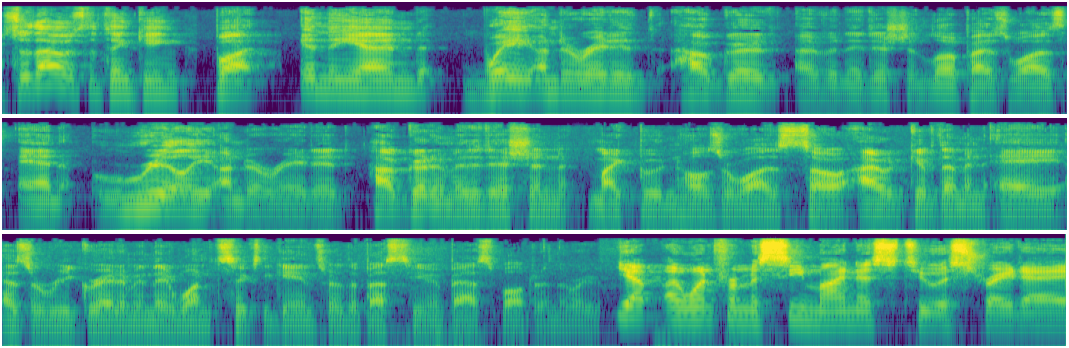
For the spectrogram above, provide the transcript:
so that was the thinking, but in the end, way underrated how good of an addition Lopez was, and really underrated how good of an addition Mike Budenholzer was. So I would give them an A as a regrade. I mean, they won 60 games; they're the best team in basketball during the regular. Yep, I went from a C minus to a straight A,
